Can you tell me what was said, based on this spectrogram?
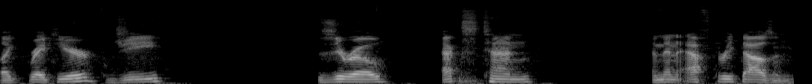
Like right here, G, 0, X10, and then F3000.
